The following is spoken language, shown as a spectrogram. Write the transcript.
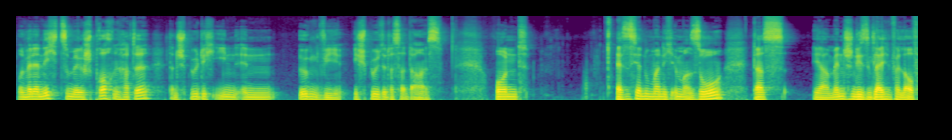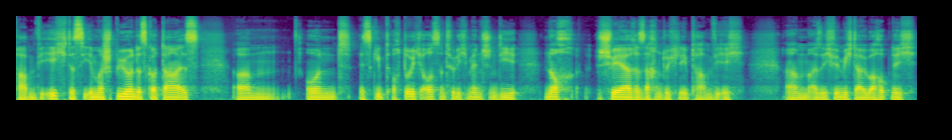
und wenn er nicht zu mir gesprochen hatte, dann spürte ich ihn in irgendwie, ich spürte, dass er da ist. Und es ist ja nun mal nicht immer so, dass ja Menschen diesen gleichen Verlauf haben wie ich, dass sie immer spüren, dass Gott da ist. Ähm, und es gibt auch durchaus natürlich Menschen, die noch schwere Sachen durchlebt haben wie ich. Ähm, also ich will mich da überhaupt nicht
